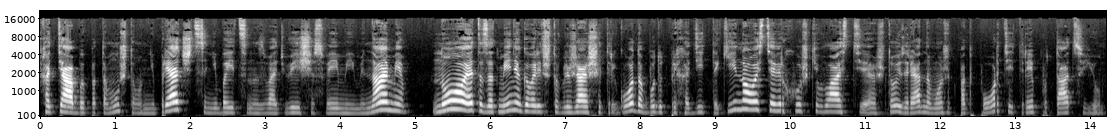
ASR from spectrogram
Хотя бы потому, что он не прячется, не боится называть вещи своими именами. Но это затмение говорит, что в ближайшие три года будут приходить такие новости о верхушке власти, что изрядно может подпортить репутацию.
